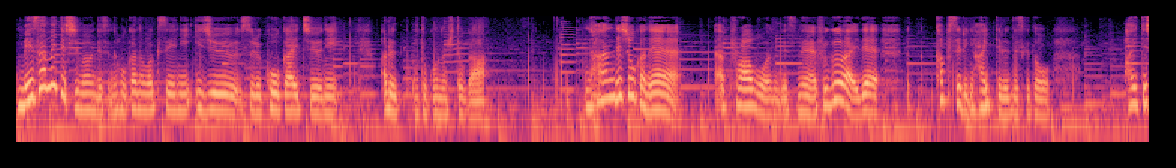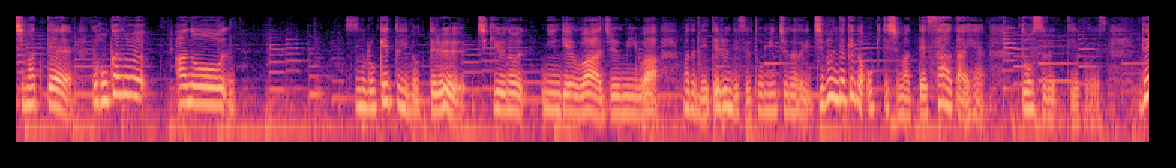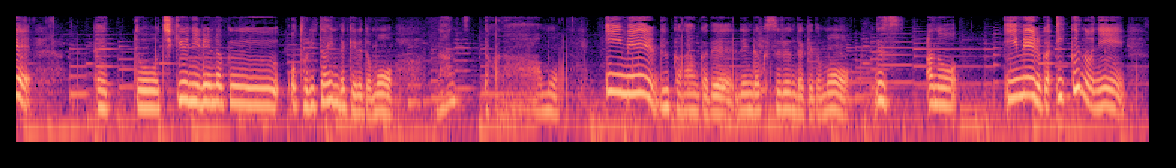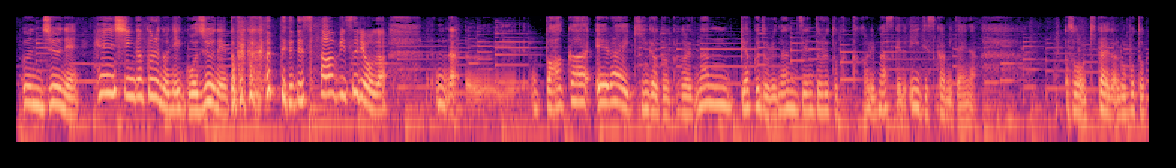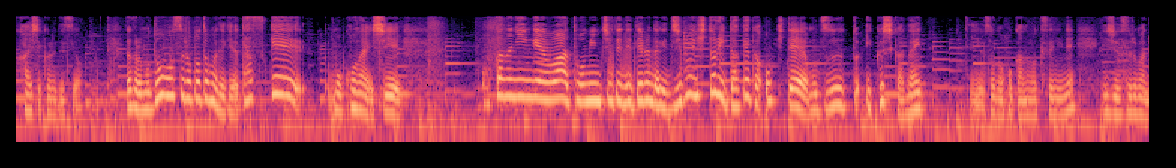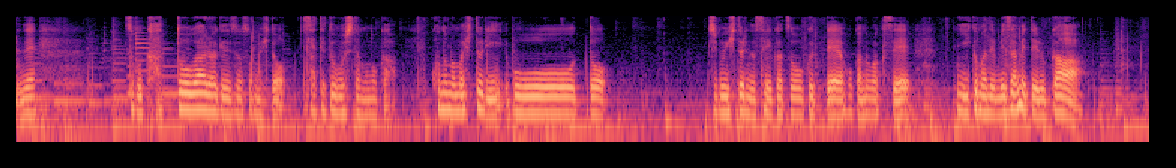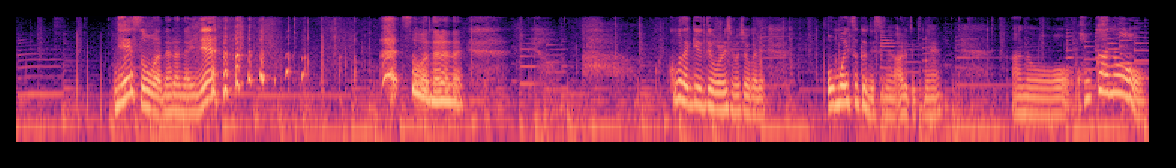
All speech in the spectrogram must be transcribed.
目覚めてしまうんですね他の惑星に移住する航海中にある男の人が。何でしょうかね A problem ですね不具合でカプセルに入ってるんですけど開いてしまってで他のあのそのロケットに乗ってる地球の人間は住民はまだ寝てるんですよ冬眠中なのに自分だけが起きてしまってさあ大変どうするっていうことです。でえっと地球に連絡を取りたいんだけれどもなんつったかなもう E メールかなんかで連絡するんだけどもであの E メールが行くのにうん10年。返信が来るのに50年とかかかってでサービス料がなバカえらい金額がかかる。何百ドル何千ドルとかかかりますけどいいですか？みたいな。そう機械がロボットが返してくるんですよ。だからもうどうすることもできない。助けも来ないし他の人間は冬眠中で寝てるんだけど自分一人だけが起きてもうずっと行くしかない。っていうその他の惑星にね移住するまでねそこ葛藤があるわけですよその人。さてどうしたものか。このまま一人ぼーっと自分一人の生活を送って他の惑星に行くまで目覚めてるか。ねそうはならないね。そうはならない。ここだけ言って終わりしましょうかね。思いつくんですねある時ねあの他の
